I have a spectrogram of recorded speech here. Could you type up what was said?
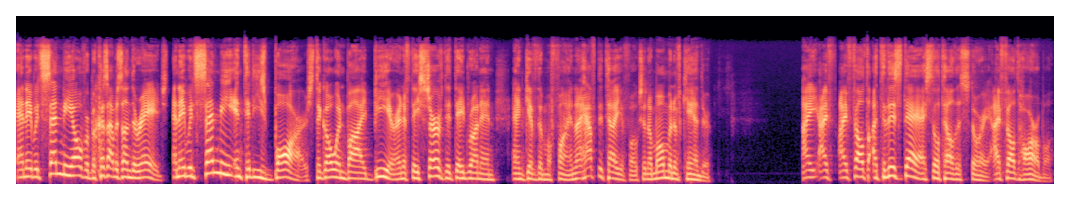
and they would send me over because I was underage, and they would send me into these bars to go and buy beer. And if they served it, they'd run in and give them a fine. And I have to tell you, folks, in a moment of candor, I I, I felt uh, to this day I still tell this story. I felt horrible.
